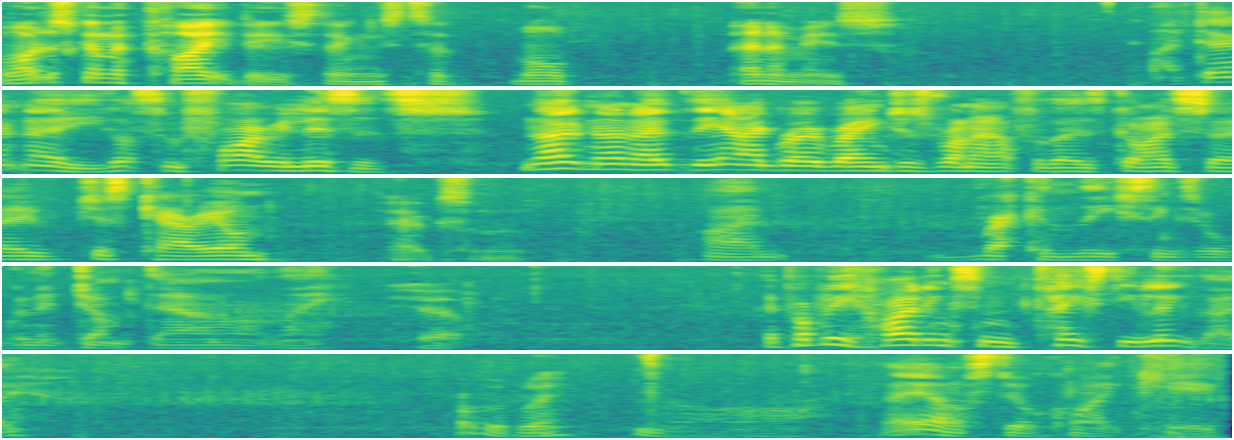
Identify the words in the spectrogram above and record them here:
Am I just going to kite these things to more enemies? I don't know. You got some fiery lizards. No, no, no. The aggro rangers run out for those guys, so just carry on. Excellent. I reckon these things are all going to jump down, aren't they? Yeah. They're probably hiding some tasty loot, though. Probably. Aw, they are still quite cute.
